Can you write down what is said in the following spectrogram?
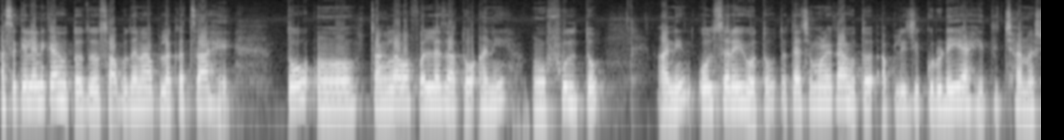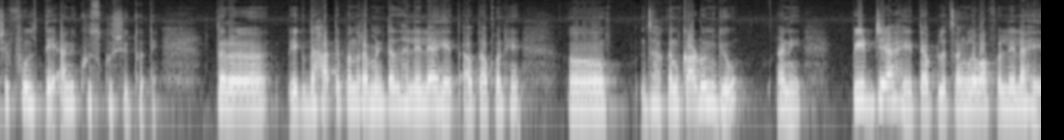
असं केल्याने काय होतं जो साबुदाणा आपला कच्चा आहे तो चांगला वापरला जातो आणि फुलतो आणि ओलसरही होतो. तर त्याच्यामुळे काय होतं आपली जी कुरडई आहे ती छान अशी फुलते आणि खुसखुशीत होते. तर एक दहा ते पंधरा मिनटं झालेले आहेत. आता आपण हे झाकण काढून घेऊ आणि पीठ जे आहे ते आपलं चांगलं वापरलेलं आहे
